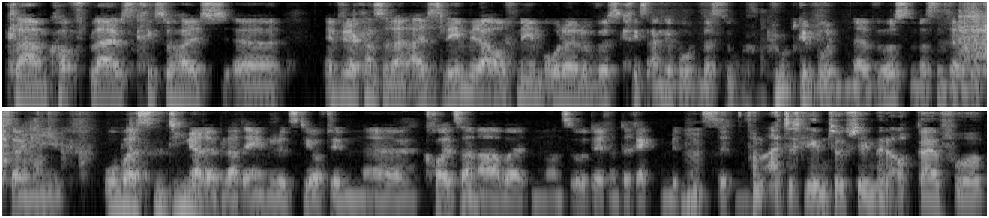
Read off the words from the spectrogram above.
klar im Kopf bleibst, kriegst du halt, äh, entweder kannst du dein altes Leben wieder aufnehmen oder du wirst, kriegst angeboten, dass du blutgebundener wirst. Und das sind dann sozusagen die obersten Diener der Blood Angels, die auf den äh, Kreuzern arbeiten und so, deren direkten Bediensteten. Vom altes Leben zurück stelle ich mir da auch geil vor.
